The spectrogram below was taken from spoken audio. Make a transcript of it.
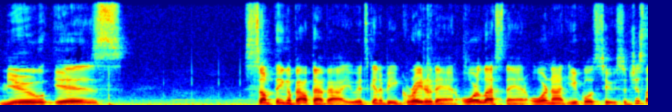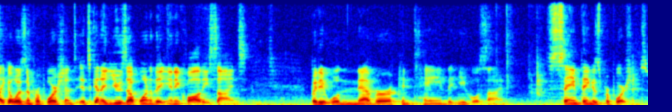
mu is something about that value. It's going to be greater than or less than or not equals to. So just like it was in proportions, it's going to use up one of the inequality signs. But it will never contain the equal sign. Same thing as proportions.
